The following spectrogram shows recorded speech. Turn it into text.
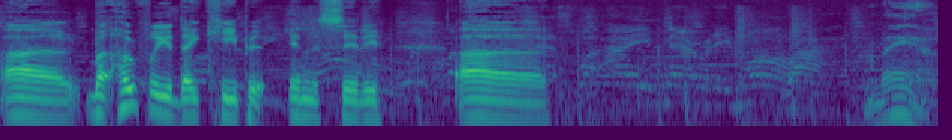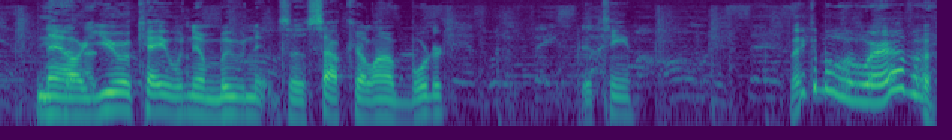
Uh, but hopefully they keep it in the city. Uh, Man, now, are you okay with them moving it to South Carolina border? The team, they can move it wherever.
